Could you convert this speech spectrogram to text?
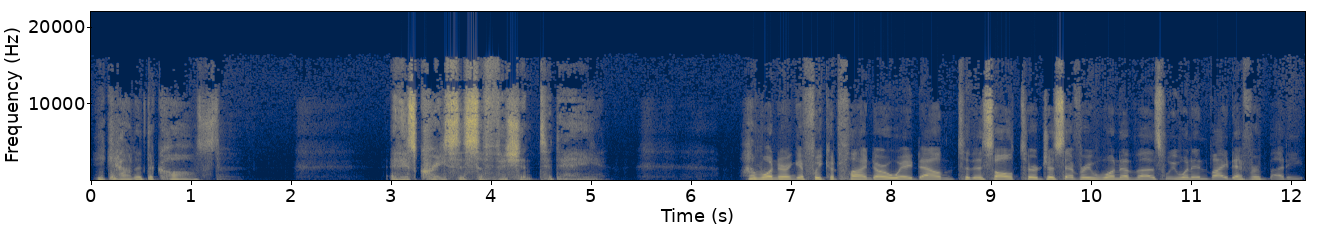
He counted the cost and His grace is sufficient today. I'm wondering if we could find our way down to this altar, just every one of us. We want to invite everybody.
